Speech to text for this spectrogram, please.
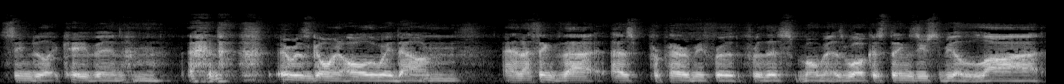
seemed to like cave in, hmm. And it was going all the way down. Mm-hmm. And I think that has prepared me for for this moment as well, because things used to be a lot,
